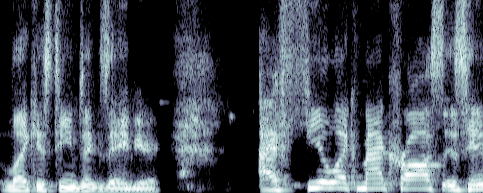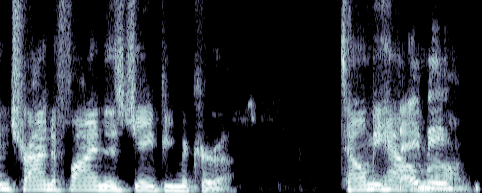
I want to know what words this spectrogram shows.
like his teams at Xavier. I feel like Matt Cross is him trying to find his JP Macura. Tell me how Maybe. I'm wrong.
